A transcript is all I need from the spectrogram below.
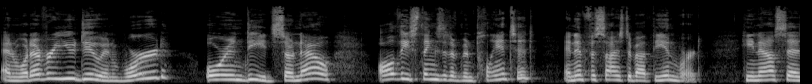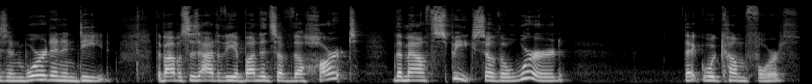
And whatever you do in word or in deed. So now, all these things that have been planted and emphasized about the inward, he now says in word and in deed. The Bible says, out of the abundance of the heart, the mouth speaks. So the word that would come forth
